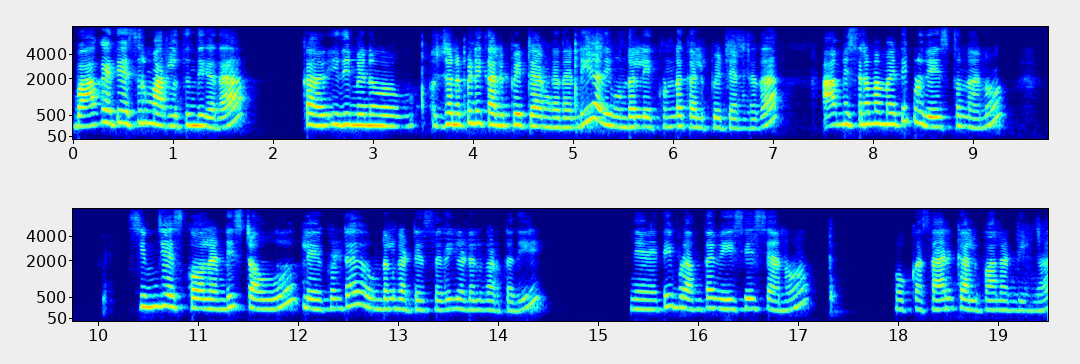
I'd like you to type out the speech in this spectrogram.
బాగా అయితే ఎసురు మరలుతుంది కదా. ఇది నేను జొన్నపిండి కలిపి పెట్టాను కదండి. అది ఉండలు లేకుండా కలిపి పెట్టాను కదా. ఆ మిశ్రమం అయితే ఇప్పుడు వేస్తున్నాను. సిమ్ చేసుకోవాలండి స్టవ్. లేకుంటే ఉండలు కట్టేస్తుంది గడ్డలు కడుతుంది. నేనైతే ఇప్పుడు అంతా వేసేసాను. ఒక్కసారి కలపాలండి ఇంకా.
